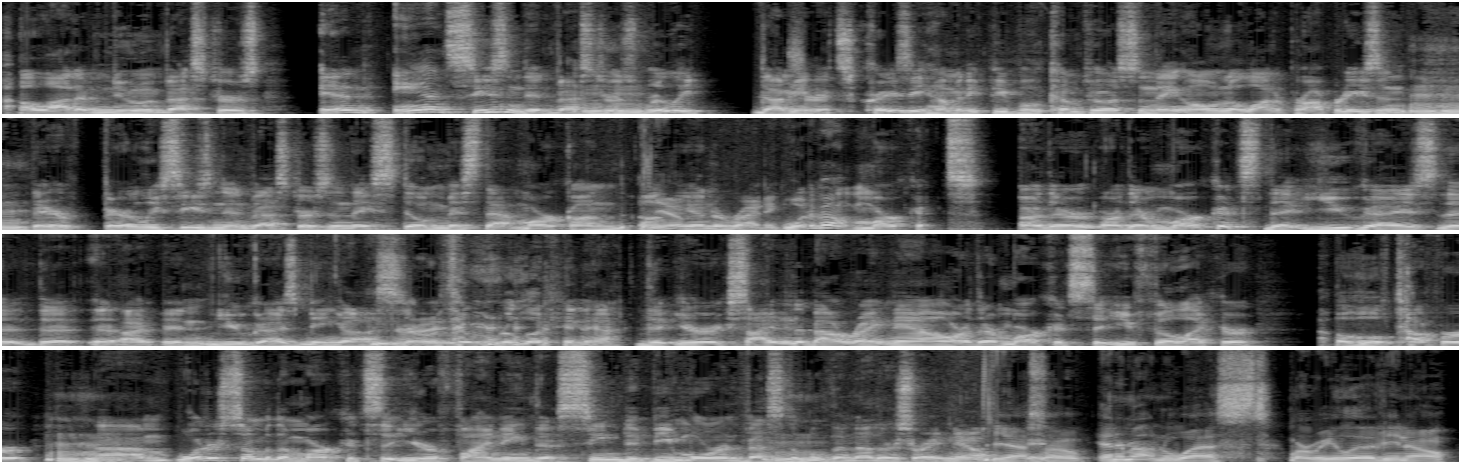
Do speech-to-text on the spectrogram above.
a lot of new investors and and seasoned investors really I mean, it's crazy how many people come to us and they own a lot of properties and they're fairly seasoned investors and they still miss that mark on, on Yep. the underwriting. What about markets? Are there are there markets that you guys that that and you guys being us Right. that we're looking at that you're excited about right now? Are there markets that you feel like are a little tougher? Mm-hmm. Um, what are some of the markets that you're finding that seem to be more investable than others right now? Mm-hmm. Yeah, so Intermountain West, where we live, you know,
